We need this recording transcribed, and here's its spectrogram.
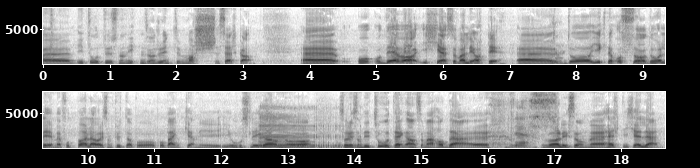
eh, i 2019, sånn rundt mars ca. Eh, og, og, det var ikke så veldig artig. Eh, da gikk det også dårlig med fotball. Jeg var liksom putta på, på, benken i, i Obos-ligaen. Mm. Så liksom de to tingene som jeg hadde, eh, yes. var liksom eh, helt i kjelleren.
